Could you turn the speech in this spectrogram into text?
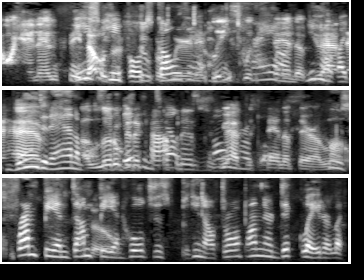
Oh and then see These those are people super go weird. there At least with prey stand on, up, you you know, like wounded animals. a little bit of confidence you have to stand up there who's alone. frumpy and dumpy, So and who'll just, you know, throw up on their dick later. Like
